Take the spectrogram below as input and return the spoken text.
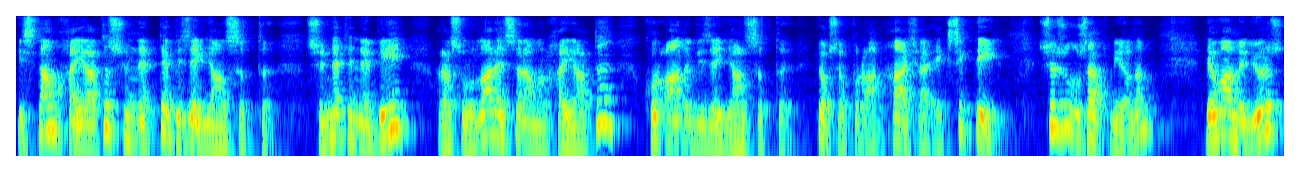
İslam hayatı sünnette bize yansıttı. Sünnet-i Nebi Resulullah Aleyhisselam'ın hayatı Kur'an'ı bize yansıttı. Yoksa Kur'an haşa eksik değil. Sözü uzatmayalım. Devam ediyoruz.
